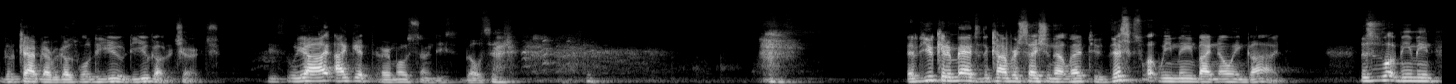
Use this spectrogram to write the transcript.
The cab driver goes, Well, do you? Do you go to church? He said, Well, yeah, I, I get there most Sundays, Bill said. and you can imagine the conversation that led to. This is what we mean by knowing God. This is what we mean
